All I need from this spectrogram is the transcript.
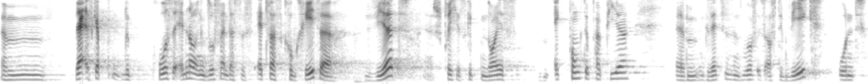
Ähm, ja, es gab eine große Änderung insofern, dass es etwas konkreter wird. Sprich, es gibt ein neues Eckpunktepapier. Ähm, Gesetzesentwurf ist auf dem Weg und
